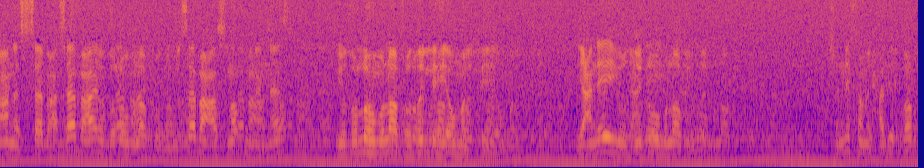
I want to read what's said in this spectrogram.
معنى السبعة. سبعة يظلهم الله في ظله سبع أصناف من الناس يظلهم الله في ظله يوم القيامة. يعني إيه يظلهم الله في ظله عشان نفهم الحديث برضه.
